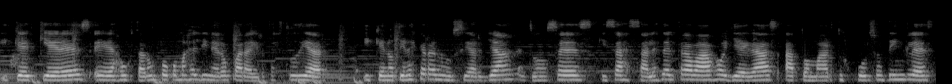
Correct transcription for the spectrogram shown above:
y que quieres eh, ajustar un poco más el dinero para irte a estudiar y que no tienes que renunciar ya, entonces quizás sales del trabajo, llegas a tomar tus cursos de inglés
